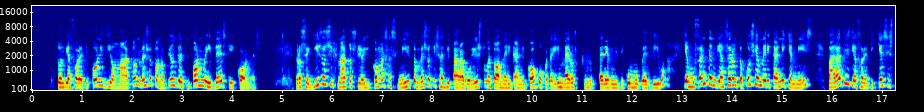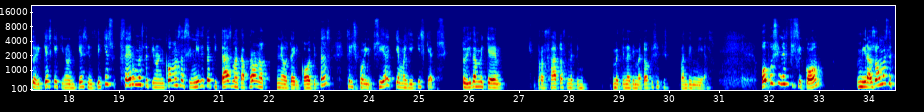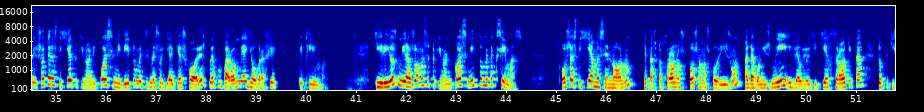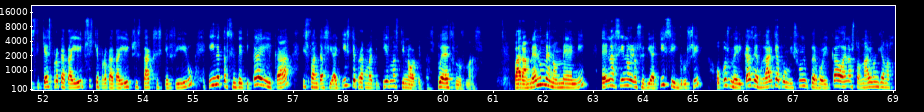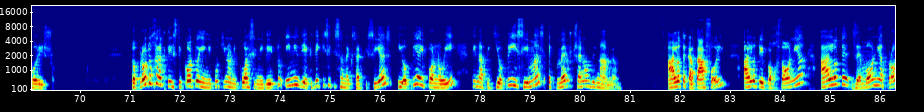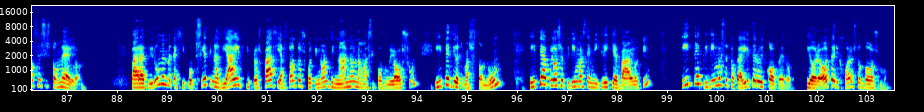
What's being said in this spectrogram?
των διαφορετικών ιδιωμάτων μέσω των οποίων διατυπώνουμε ιδέες και εικόνες. Προσεγγίζω συχνά το συλλογικό μας ασυνείδητο μέσω της αντιπαραβολής του με το αμερικανικό που αποτελεί μέρος του ερευνητικού μου πεδίου και μου φαίνεται ενδιαφέρον το πώς οι Αμερικανοί και εμείς, παρά τις διαφορετικές ιστορικές και κοινωνικές συνθήκες, φέρουμε στο κοινωνικό μας ασυνείδητο κοιτάσματα προνεωτερικότητας, θρησκοληψία και μαγική σκέψη. Το είδαμε και προσφάτως με την, με την αντιμετώπιση της πανδημίας. Όπως είναι φυσικό, μοιραζόμαστε περισσότερα στοιχεία του κοινωνικού ασυνειδήτου με τις μεσογειακές χώρες που έχουν παρόμοια γεωγραφία και κλίμα. Κυρίως μοιραζόμαστε το κοινωνικό ασυνείδητο μεταξύ μας. Όσα στοιχεία μας ενώνουν και ταυτοχρόνως όσα μας χωρίζουν, ανταγωνισμοί, ιδεολογική εχθρότητα, τοπικιστικές προκαταλήψεις και προκαταλήψεις τάξης και φύλου, είναι τα συνδετικά υλικά της φαντασιακής και πραγματικής μας κοινότητας, του έθνους μας. Παραμένουμε ενωμένοι ένα σύνολο σε διαρκή σύγκρουση, όπως μερικά ζευγάρια που μισούν υπερβολικά ο ένας τον άλλον για να χωρίσουν. Το πρώτο χαρακτηριστικό του ελληνικού κοινωνικού ασυνειδήτου είναι η διεκδίκηση της ανεξαρτησίας, η οποία υπονοεί την απεικιοποίησή μας εκ μέρους ξένων δυνάμεων. Άλλοτε κατάφορη, άλλοτε υποχθόνια, άλλοτε δαιμόνια πρόθεση στο μέλλον. Παρατηρούμε με καχυποψία την αδιάλειπτη προσπάθεια αυτών των σκοτεινών δυνάμεων να μας υποδουλώσουν, είτε διότι μας φθονούν, είτε απλώς επειδή είμαστε μικροί και ευάλωτοι, είτε επειδή είμαστε το καλύτερο οικόπεδο, η ωραιότερη χώρα στον κόσμο.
